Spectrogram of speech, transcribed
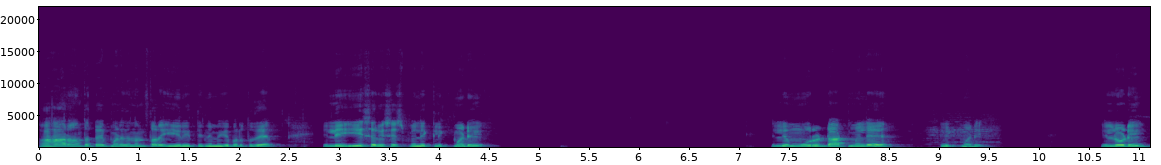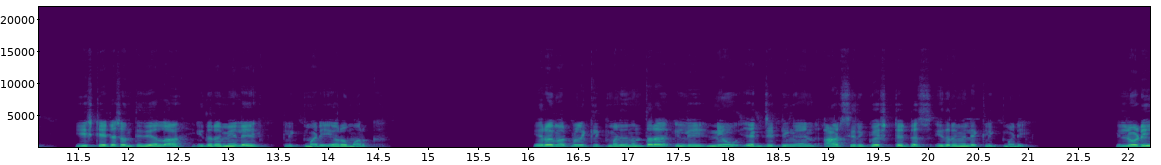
ಆಹಾರ ಅಂತ ಟೈಪ್ ಮಾಡಿದ ನಂತರ ಈ ರೀತಿ ನಿಮಗೆ ಬರುತ್ತದೆ. ಇಲ್ಲಿ ಈ ಸರ್ವಿಸಸ್ ಮೇಲೆ ಕ್ಲಿಕ್ ಮಾಡಿ. ಇಲ್ಲಿ ಮೂರು ಡಾಟ್ ಮೇಲೆ ಕ್ಲಿಕ್ ಮಾಡಿ. ಇಲ್ಲಿ ನೋಡಿ, ಈ ಸ್ಟೇಟಸ್ ಅಂತಿದೆಯಲ್ಲ, ಇದರ ಮೇಲೆ ಕ್ಲಿಕ್ ಮಾಡಿ ಏರೋ ಮಾರ್ಕ್ ಏರೋ ಮಾರ್ಕ್ ಮೇಲೆ ಕ್ಲಿಕ್ ಮಾಡಿದ ನಂತರ ಇಲ್ಲಿ new existing and R C request status ಇದರ ಮೇಲೆ ಕ್ಲಿಕ್ ಮಾಡಿ. ಇಲ್ಲಿ ನೋಡಿ,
